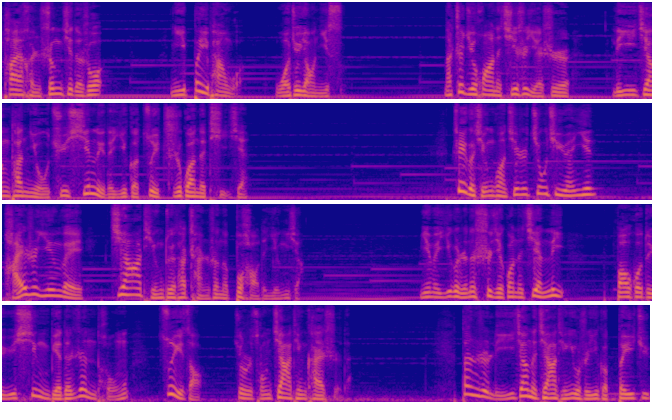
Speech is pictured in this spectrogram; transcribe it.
他还很生气的说：“你背叛我，我就要你死。”那这句话呢，其实也是李江他扭曲心理的一个最直观的体现。这个情况其实究其原因，还是因为家庭对他产生的不好的影响。因为一个人的世界观的建立。包括对于性别的认同，最早就是从家庭开始的。但是李江的家庭又是一个悲剧，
